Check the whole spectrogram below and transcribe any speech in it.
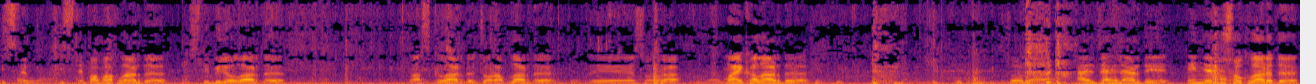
İsti, isti papaklardı, isti bilolardı. Askılardı, çoraplardı. Ee, sonra maykalardı. sonra elcehlerdi, enerji soklarıdı.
